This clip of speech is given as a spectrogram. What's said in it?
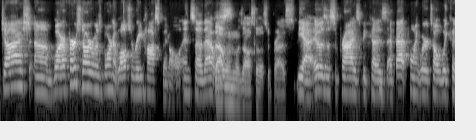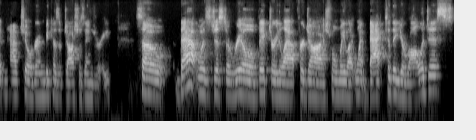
josh um, well our first daughter was born at walter reed hospital and so that That one was also a surprise. yeah it was a surprise because at that point we were told we couldn't have children because of josh's injury so that was just a real victory lap for josh when we like went back to the urologist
